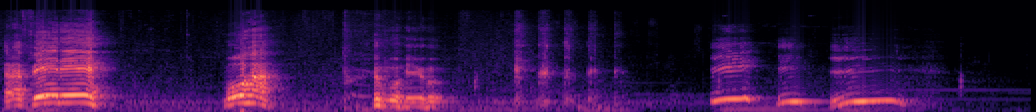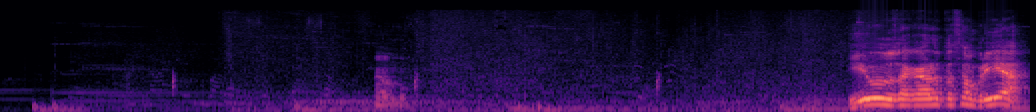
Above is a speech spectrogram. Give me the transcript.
Serafine! Morra! Morreu. Amo. E usa a garota sombria.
